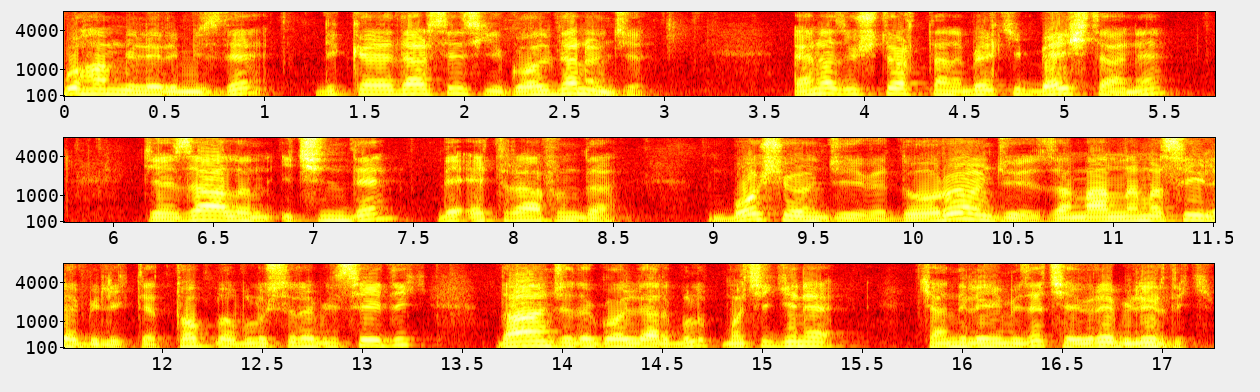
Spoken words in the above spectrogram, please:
bu hamlelerimizde dikkat ederseniz ki golden önce en az 3-4 tane belki 5 tane ceza alanının içinde ve etrafında boş oyuncuyu ve doğru oyuncuyu zamanlamasıyla birlikte topla buluşturabilseydik daha önce de goller bulup maçı yine kendi lehimize çevirebilirdik.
